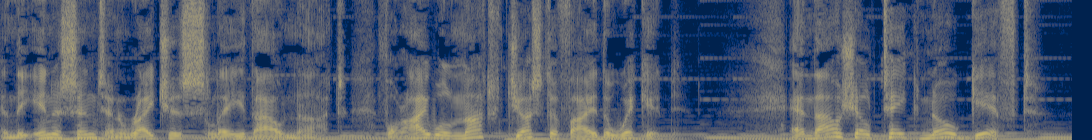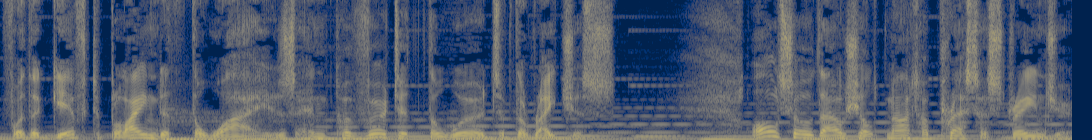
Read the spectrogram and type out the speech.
and the innocent and righteous slay thou not, for I will not justify the wicked. And thou shalt take no gift, for the gift blindeth the wise, and perverteth the words of the righteous. Also thou shalt not oppress a stranger,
